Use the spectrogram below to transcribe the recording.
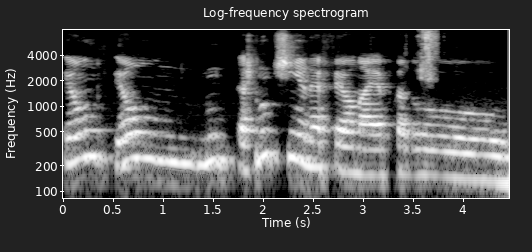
eu não, eu não, acho que não tinha NFL na época do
